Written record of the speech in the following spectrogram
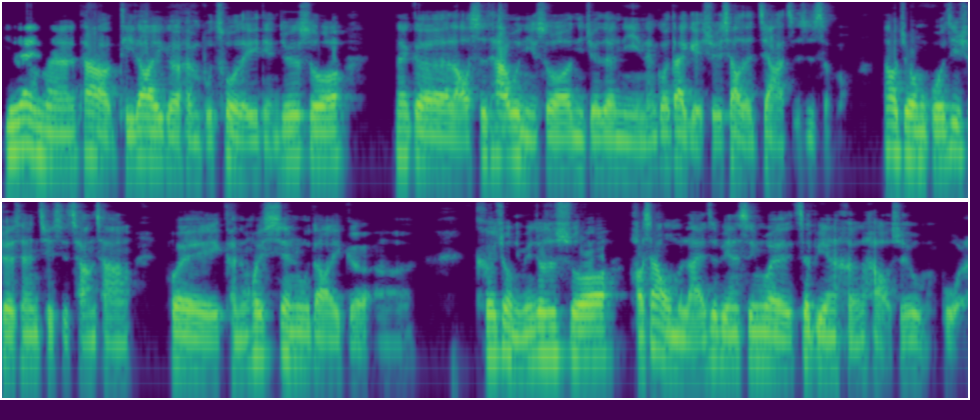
Elaine 呢，他有提到一个很不错的一点，就是说那个老师他问你说，你觉得你能够带给学校的价值是什么？那我觉得我们国际学生其实常常会可能会陷入到一个呃窠臼里面，就是说好像我们来这边是因为这边很好，所以我们过来。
